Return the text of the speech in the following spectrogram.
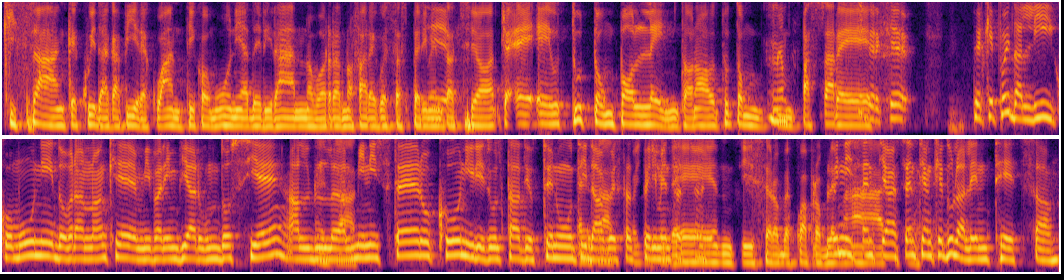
chissà anche qui da capire quanti comuni aderiranno, vorranno fare questa sperimentazione, sì. cioè è, è, tutto un po' lento, no? tutto un, un passare... Sì, perché perché poi da lì i comuni dovranno anche, mi pare, inviare un dossier al, esatto. al ministero con i risultati ottenuti esatto, da questa sperimentazione. Queste robe qua Quindi senti, senti, anche tu la lentezza.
